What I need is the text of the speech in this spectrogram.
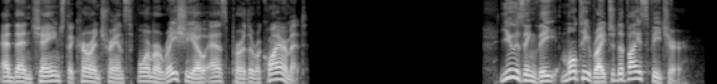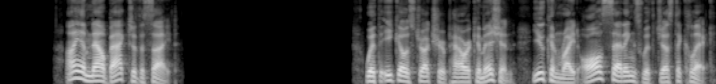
and then change the current transformer ratio as per the requirement. Using the Multi-Write to Device feature. I am now back to the site. With EcoStruxure Power Commission, you can write all settings with just a click,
